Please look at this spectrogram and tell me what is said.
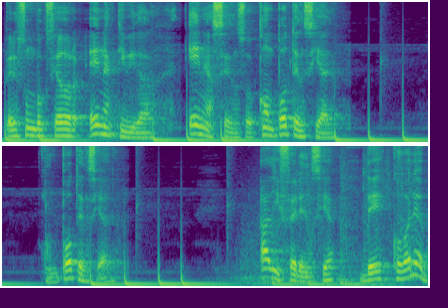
pero es un boxeador en actividad, en ascenso, con potencial, con potencial, a diferencia de Kovalev.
